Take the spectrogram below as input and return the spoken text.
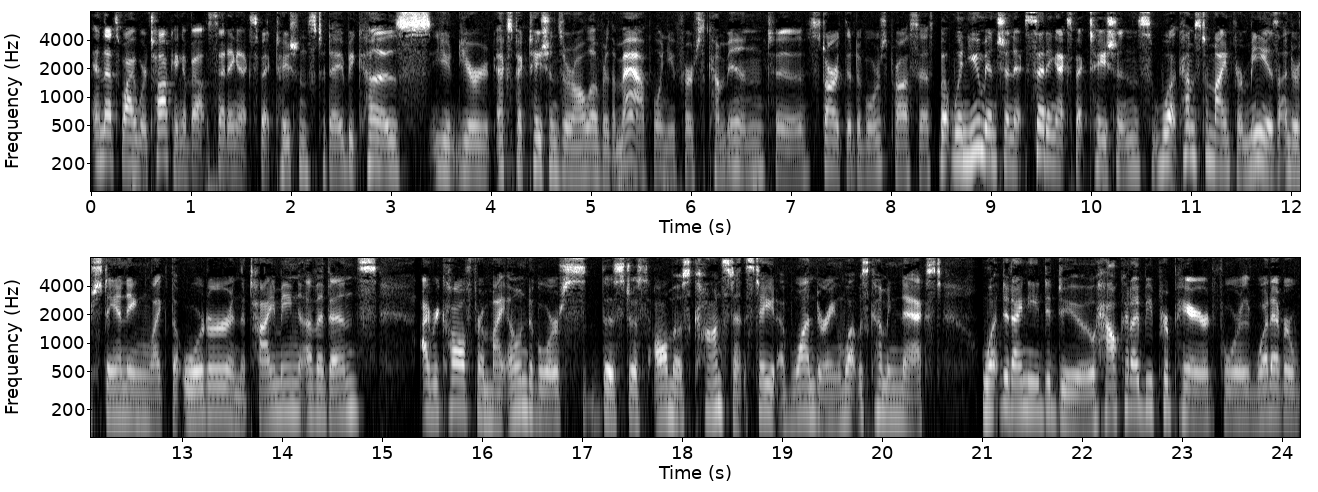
And that's why we're talking about setting expectations today because you, your expectations are all over the map when you first come in to start the divorce process. But when you mention it, setting expectations, what comes to mind for me is understanding like the order and the timing of events. I recall from my own divorce this just almost constant state of wondering what was coming next. What did I need to do? How could I be prepared for whatever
